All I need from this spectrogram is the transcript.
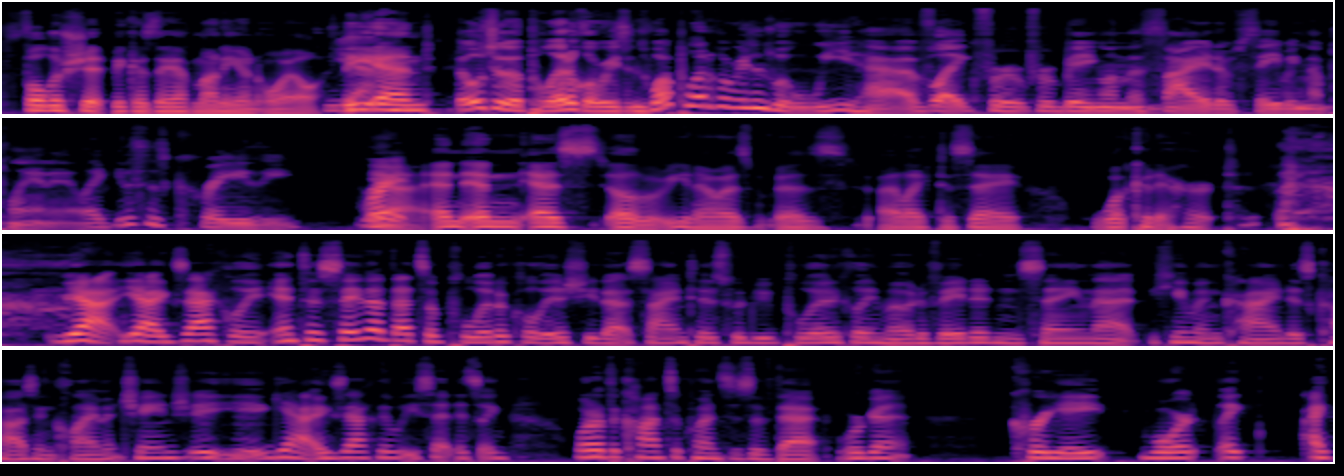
full of shit because they have money and oil. The end. Those are the political reasons. What political reasons would we have, like for for being on the side of saving the planet? Like this is crazy. Yeah, and and as uh, you know, as as I like to say, what could it hurt? yeah, yeah, exactly. And to say that that's a political issue, that scientists would be politically motivated in saying that humankind is causing climate change. it- Mm-hmm. yeah, exactly what you said. It's like, what are the consequences of that? We're gonna create more like I.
